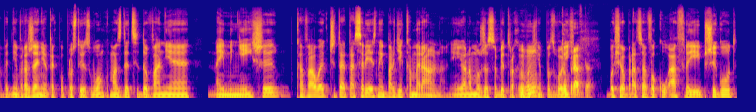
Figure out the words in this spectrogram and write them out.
nawet nie wrażenie, tak po prostu jest, Łąk ma zdecydowanie najmniejszy kawałek, czy ta, ta seria jest najbardziej kameralna nie? i ona może sobie trochę mhm, właśnie pozwolić, bo się obraca wokół Afry, jej przygód,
